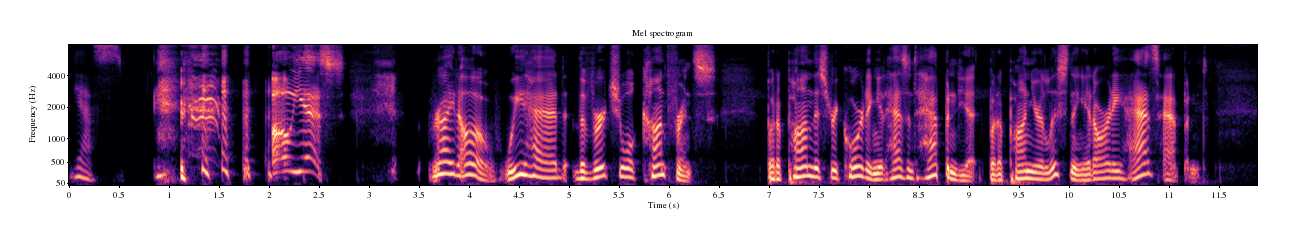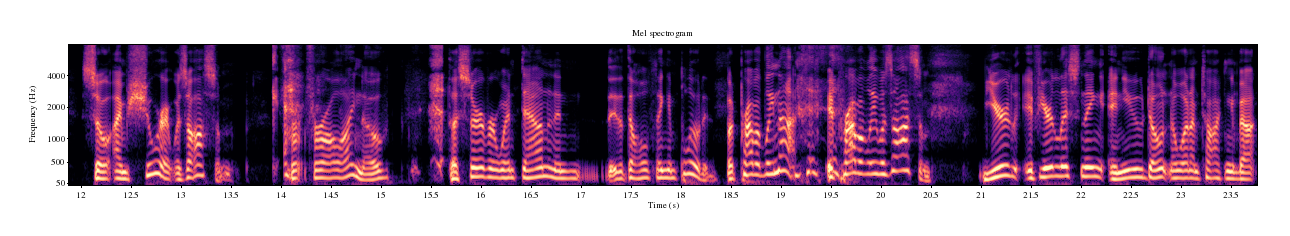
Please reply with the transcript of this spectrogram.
Yes. Oh, yes. Right. Oh, we had the virtual conference, but upon this recording, it hasn't happened yet. But upon your listening, it already has happened. So I'm sure it was awesome. For, for all I know, the server went down and the, the whole thing imploded, but probably not. It probably was awesome. You're if you're listening and you don't know what I'm talking about,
